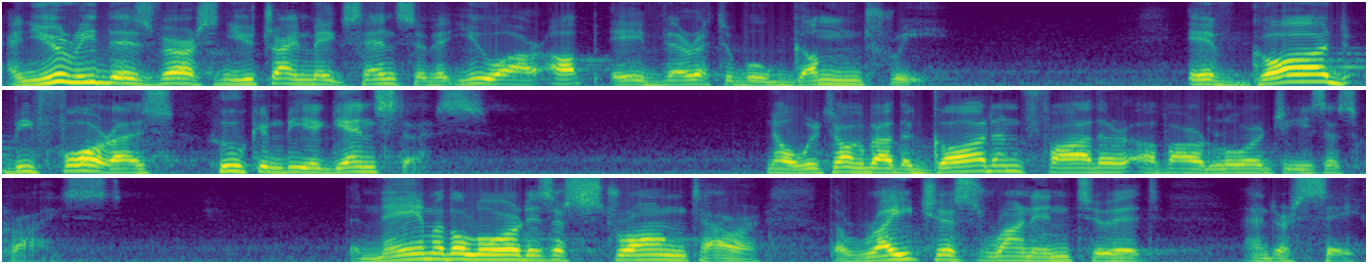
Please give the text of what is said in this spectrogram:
and you read this verse and you try and make sense of it, you are up a veritable gum tree. If God before us, who can be against us? No, we're talking about the God and Father of our Lord Jesus Christ. The name of the Lord is a strong tower. The righteous run into it and are safe.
